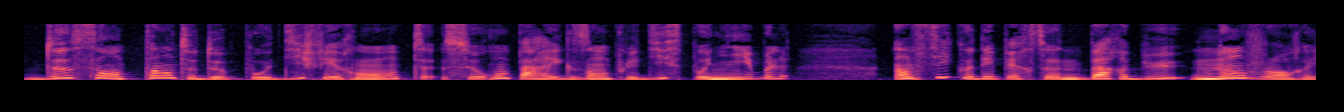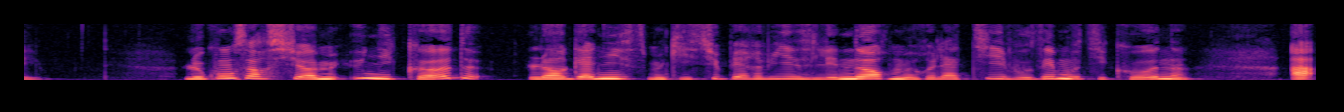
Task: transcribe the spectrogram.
200 teintes de peau différentes seront par exemple disponibles, ainsi que des personnes barbues non genrées. Le consortium Unicode, l'organisme qui supervise les normes relatives aux émoticônes, a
